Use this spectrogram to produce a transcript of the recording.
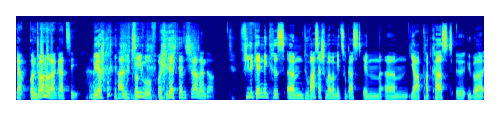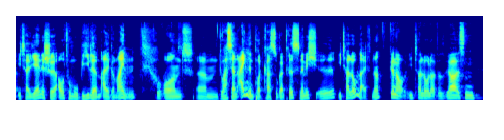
Ja, buongiorno ragazzi. Ja. Hallo Timo, freut mich, dass ich da sein darf. Viele kennen den Chris. Ähm, du warst ja schon mal bei mir zu Gast im ähm, ja, Podcast äh, über italienische Automobile im Allgemeinen. Korrekt. Und ähm, du hast ja einen eigenen Podcast sogar, Chris, nämlich äh, Italo Live, ne? Genau, Italo Life. Ja, ist ein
